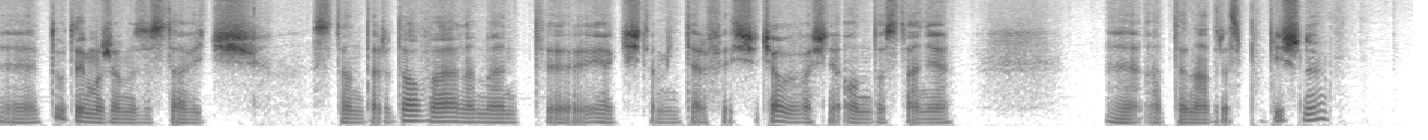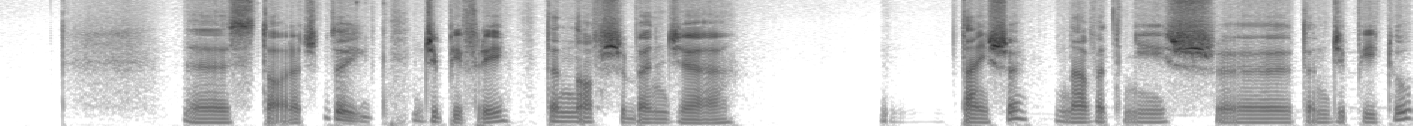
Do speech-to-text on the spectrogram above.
E, Tutaj możemy zostawić standardowe elementy, jakiś tam interfejs sieciowy, właśnie on dostanie e, ten adres publiczny. E, Storage, tutaj GP Free, ten nowszy będzie tańszy nawet niż ten GP2.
